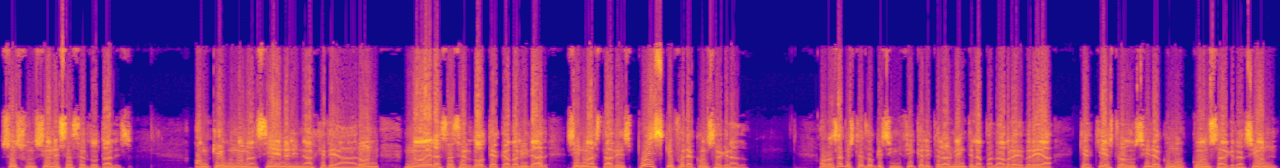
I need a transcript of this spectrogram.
sus funciones sacerdotales. Aunque uno nacía en el linaje de Aarón, no era sacerdote a cabalidad, sino hasta después que fuera consagrado. Ahora, ¿sabe usted lo que significa literalmente la palabra hebrea que aquí es traducida como consagración?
